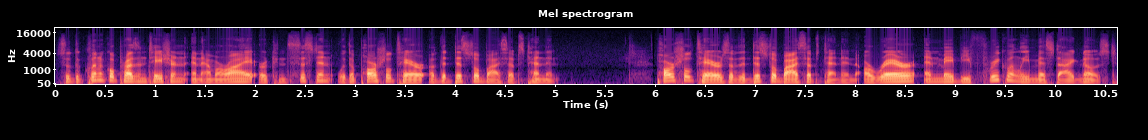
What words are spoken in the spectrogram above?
So the clinical presentation and MRI are consistent with a partial tear of the distal biceps tendon. Partial tears of the distal biceps tendon are rare and may be frequently misdiagnosed.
